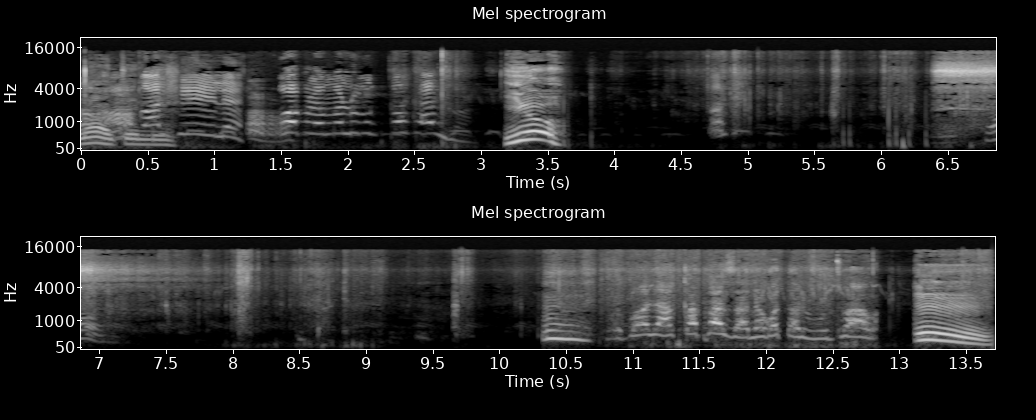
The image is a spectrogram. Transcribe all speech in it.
nantiyo Mm. Ngibona akaphazana kodwa livuthwa. Mm.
